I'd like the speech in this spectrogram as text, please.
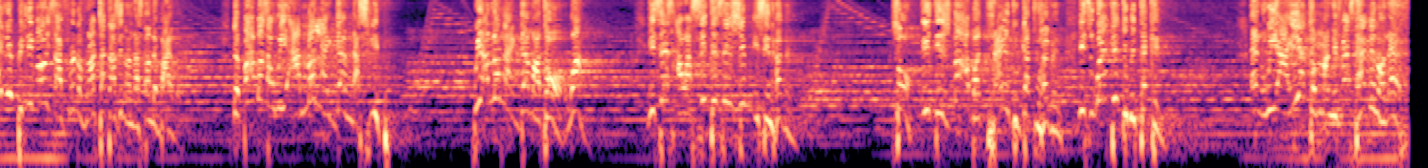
Any believer who is afraid of rapture doesn't understand the Bible. The Bible says we are not like them that sleep. We are not like them at all. One, it says our citizenship is in heaven. So it is not about trying to get to heaven, it's waiting to be taken. And we are here to manifest heaven on earth.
